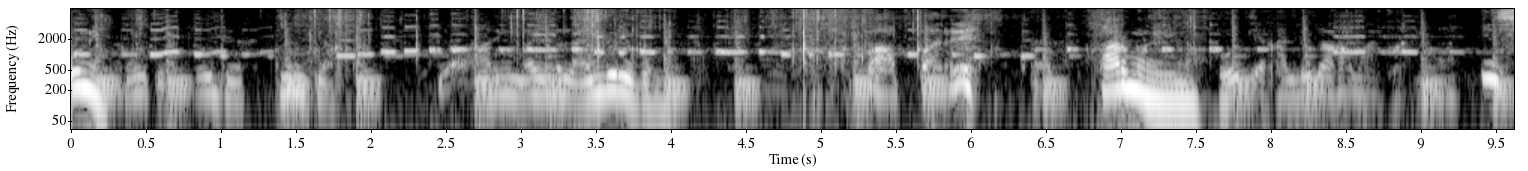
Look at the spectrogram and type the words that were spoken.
ওনি লাইন ধরে বল। বাপারে নি ইস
